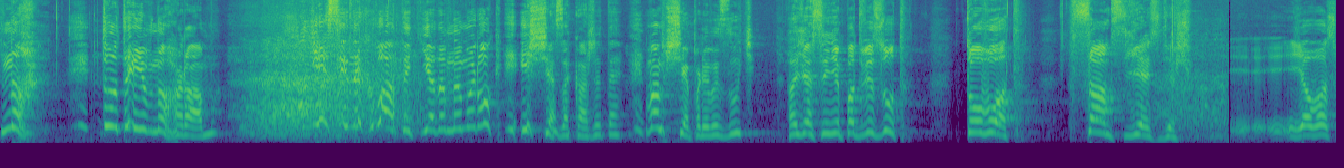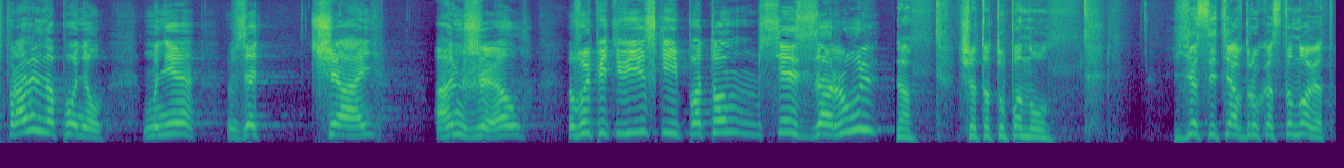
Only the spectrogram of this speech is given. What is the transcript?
на, тут рівно грам. Якщо не хватить, я дам номерок і ще закажете. Вам ще привезуть. А если не подвезут, то вот, сам съездишь. Я вас правильно понял? Мне взять чай, Анжел, выпить виски и потом сесть за руль? Да, что-то тупанул. Если тебя вдруг остановят,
